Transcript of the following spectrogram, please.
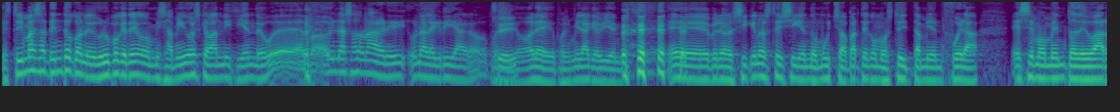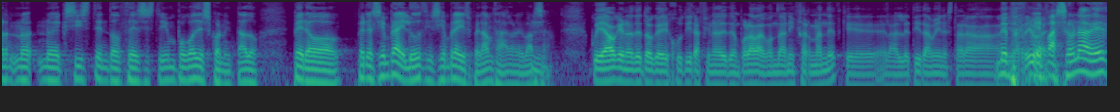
estoy más atento con el grupo que tengo, con mis amigos que van diciendo, hoy me has dado una, alegría, ¿no? Pues pues mira qué bien. Eh, pero sí que no estoy siguiendo mucho, aparte como estoy también fuera, ese momento de bar no, no, existe, entonces estoy un poco desconectado. Pero, pero siempre hay luz y siempre hay esperanza con el Barça. Mm. Cuidado que no te toque discutir a final de temporada con Dani Fernández, que el Atleti también estará me, arriba. Me pasó una vez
